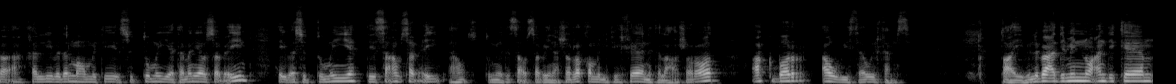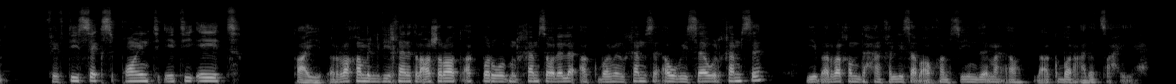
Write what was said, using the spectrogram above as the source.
هنخليه بدل ما هو 200 678 هيبقى 679 أهو 679 عشان الرقم اللي في خانة العشرات أكبر أو بيساوي خمسة. طيب اللي بعد منه عندي كام؟ 56.88 طيب الرقم اللي في خانة العشرات أكبر من الخمسة ولا لأ؟ أكبر من الخمسة أو بيساوي الخمسة؟ يبقى الرقم ده هنخليه 57 زي ما أهو لأكبر عدد صحيح.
